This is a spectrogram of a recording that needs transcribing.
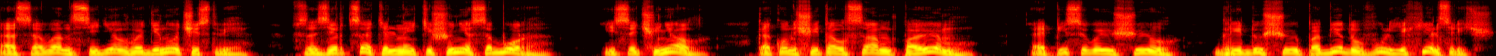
Асаван сидел в одиночестве в созерцательной тишине собора и сочинял, как он считал сам, поэму, описывающую грядущую победу в Улье Хельсрич.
